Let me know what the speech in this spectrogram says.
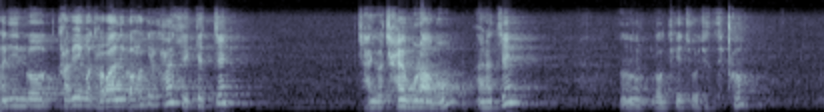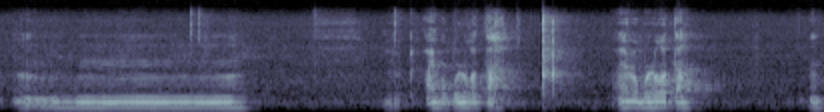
아닌 거 답인 거 답 아닌 거 확인할 수 있겠지? 자 이거 잘 보라고 알았지? 어 이거 어떻게 지우지 스티커? 음... 이렇게 아이고 모르겠다. 아이고 모르겠다. 응.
